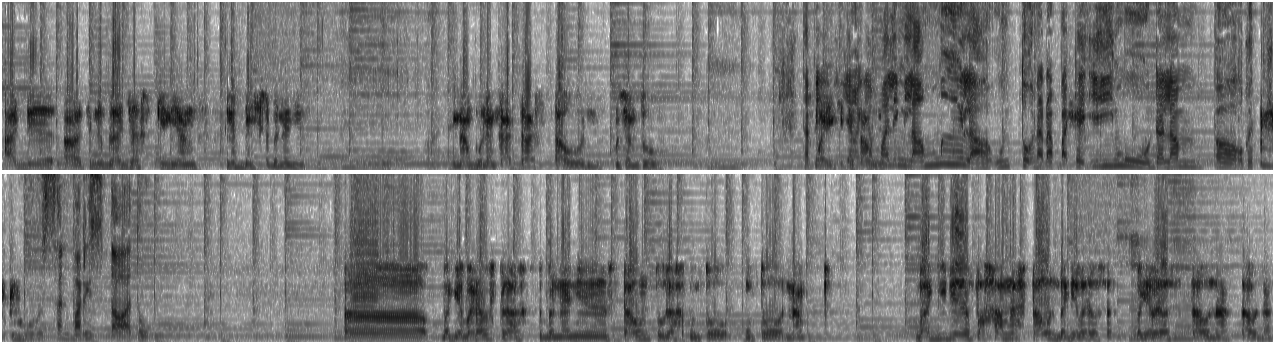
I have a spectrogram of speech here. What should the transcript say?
ada uh, kena belajar skill yang lebih sebenarnya. Baik. 6 bulan ke atas, tahun macam tu. Mhm. Tapi Supaya kita yang, yang tahu. paling lama lah untuk nak dapatkan ilmu dalam uh, orang kata pengurusan barista tu. Uh, bagi Abang Daus lah sebenarnya setahun tu lah untuk untuk nak bagi dia faham lah setahun bagi Abang Daus lah. Bagi Abang Daus Hmm. setahun lah, setahun lah.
